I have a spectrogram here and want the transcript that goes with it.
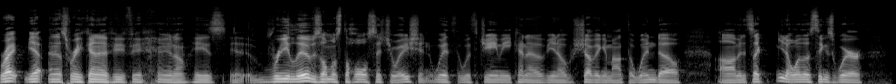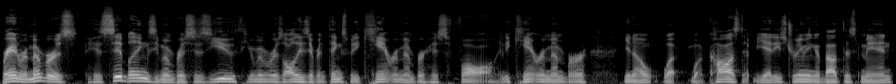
Right. Yep. And that's where he kind of, he- you know, he's relives almost the whole situation with with Jaime kind of, you know, shoving him out the window. Um, and it's like, you know, one of those things where Bran remembers his siblings, he remembers his youth, he remembers all these different things, but he can't remember his fall, and he can't remember, you know, what what caused it. Yet he's dreaming about this man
